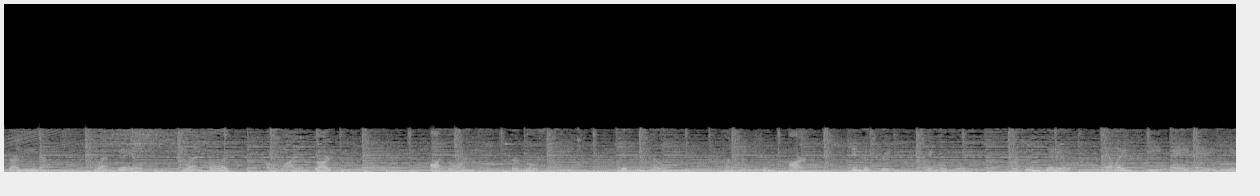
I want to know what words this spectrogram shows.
Gardena, Glendale, Glenpoet, Hawaiian Gardens, Hawthorne, Hermosa Beach, Hidden Hills, Huntington Park, Industry, Inglewood, Irwindale, LACAADA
